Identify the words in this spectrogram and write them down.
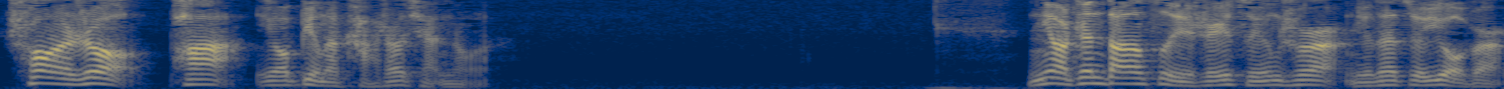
穿了之后，啪，又并到卡车前头了。你要真当自己是一自行车，你在最右边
